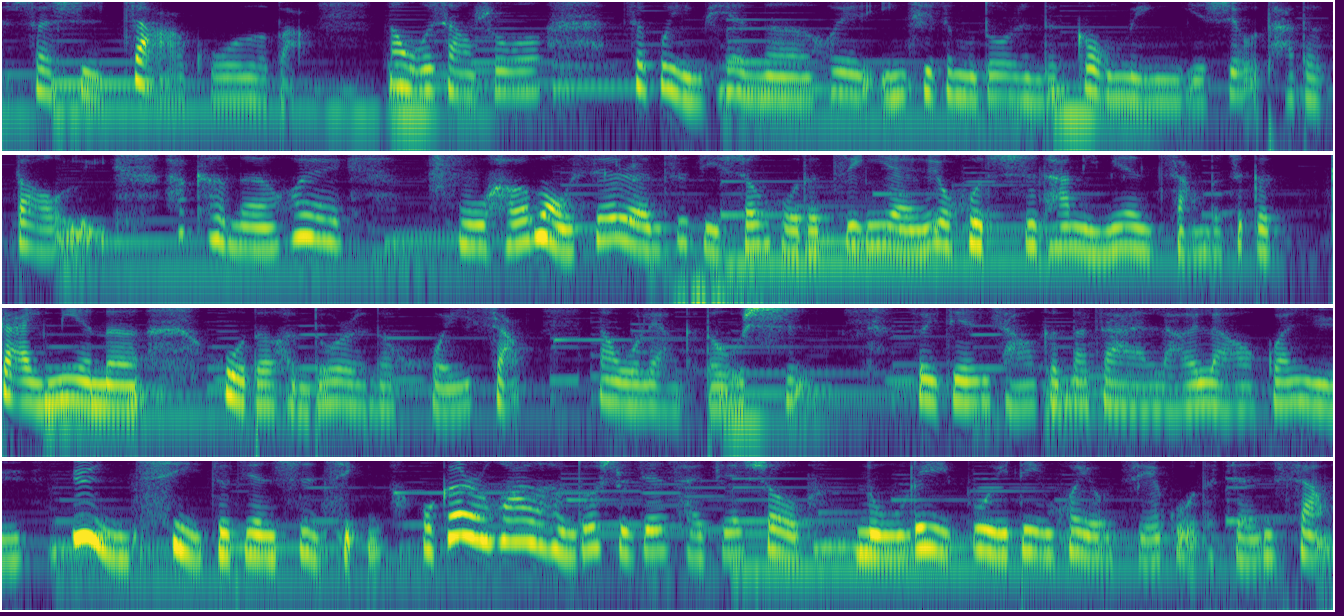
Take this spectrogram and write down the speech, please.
算是炸锅了吧。那我想说，这部影片呢，会引起这么多人的共鸣，也是有它的道理。它可能会符合某些人自己生活的经验，又或者是它里面讲的这个。概念呢，获得很多人的回响。那我两个都是，所以今天想要跟大家来聊一聊关于运气这件事情。我个人花了很多时间才接受努力不一定会有结果的真相，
